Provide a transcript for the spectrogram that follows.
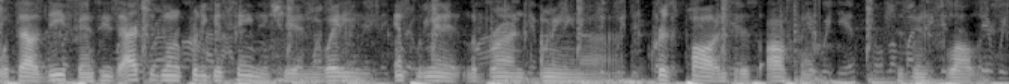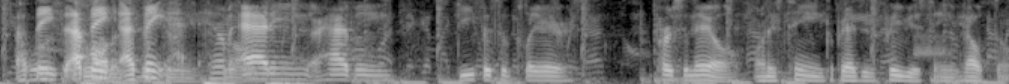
without defense, he's actually doing a pretty good team this year. And the way he's implemented LeBron, I mean uh, Chris Paul into this offense has been flawless. I think I think I think him Flawless. adding or having defensive players personnel on his team compared to his previous team helped him.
